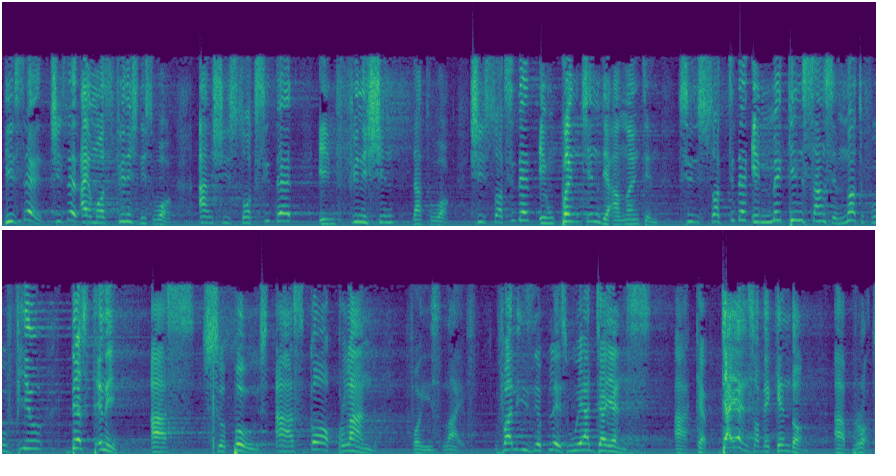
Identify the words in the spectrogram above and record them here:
He said, she said, I must finish this work. And she succeeded in finishing that work. She succeeded in quenching the anointing. She succeeded in making Samson not fulfill destiny as supposed, as God planned for his life. Valley is a place where giants are kept. Giants of the kingdom are brought.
